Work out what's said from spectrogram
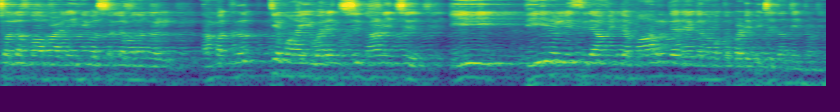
സ്വല്ലല്ലാഹു അലൈഹി വസല്ലം തങ്ങൾ നമ്മ കൃത്യമായി വരച്ച് കാണിച്ച് ഈ ദീനുൽ ഇസ്ലാമിന്റെ മാർഗരേഖ നമുക്ക് പഠിപ്പിച്ചു തന്നിട്ടുണ്ട്.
